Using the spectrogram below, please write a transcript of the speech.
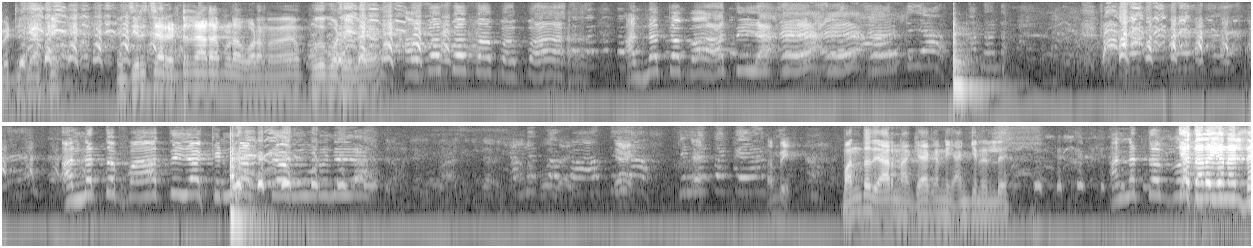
வெட்டிக்க என் சிரிச்சா ரெண்டு நாடகம்டா ஓடணும் புதுக்கோட்டையில். பாத்தியா? ஏ, ஏ, ஏ. அன்னத்தை பாத்தியா? கிண்ணத்தை மூடுனியா? தம்பி. வந்தது யாரு? நான் கேட்க நீ அங்கே நில்லு. அன்னத்தை ஏ தலையனல்ல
